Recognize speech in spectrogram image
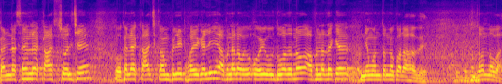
কন্ডাকশনের কাজ চলছে। ওখানে কাজ কমপ্লিট হয়ে গেলেই আপনারা ওই- উদ্বোধনও আপনাদেরকে নিমন্ত্রণ করা হবে। ধন্যবাদ।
